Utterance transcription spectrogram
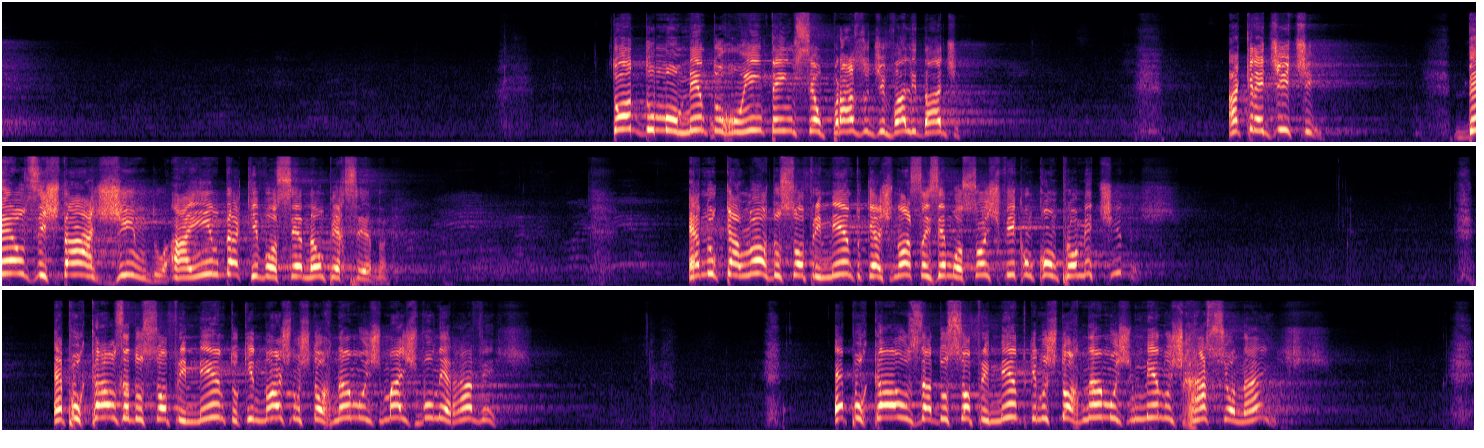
Todo momento ruim tem o seu prazo de validade. Acredite, Deus está agindo, ainda que você não perceba. É no calor do sofrimento que as nossas emoções ficam comprometidas. É por causa do sofrimento que nós nos tornamos mais vulneráveis. É por causa do sofrimento que nos tornamos menos racionais.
